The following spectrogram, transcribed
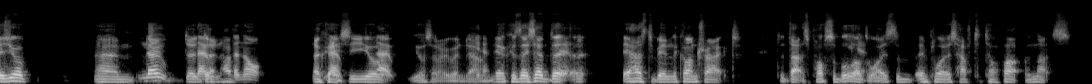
is you're. Um, no, don't, no, don't have, they're not. Okay, no, so your no. your salary went down. Yeah, because yeah, they said that yeah. Uh, it has to be in the contract that that's possible. Yeah. Otherwise, the employers have to top up, and that's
